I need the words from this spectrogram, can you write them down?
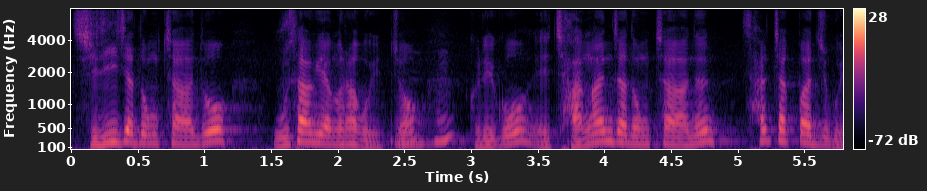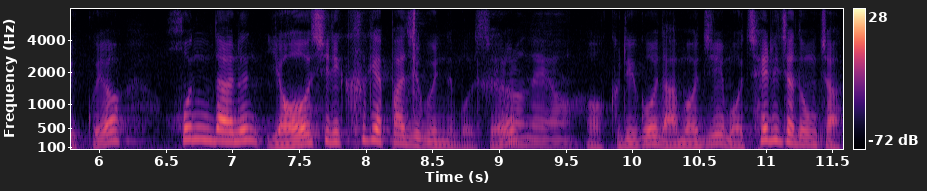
지리 자동차도 우상향을 하고 있죠. 음흠. 그리고 이 장안 자동차는 살짝 빠지고 있고요. 혼다는 여실히 크게 빠지고 있는 모습. 그러네요. 어, 그리고 나머지 뭐 체리 자동차.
